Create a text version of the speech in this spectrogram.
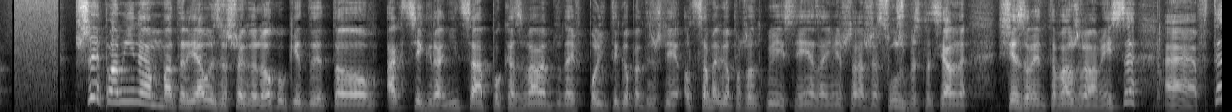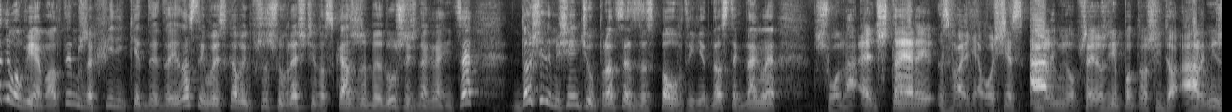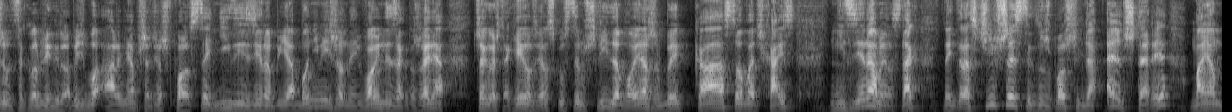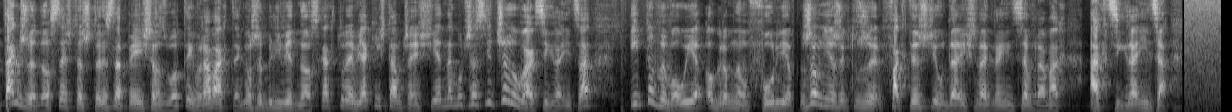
Przypominam materiały z zeszłego roku, kiedy to akcję Granica pokazywałem tutaj w Polityko praktycznie od samego początku jej istnienia, zanim jeszcze nasze służby specjalne się zorientowały, że ma miejsce. E, wtedy mówiłem o tym, że w chwili, kiedy do jednostek wojskowych przyszły wreszcie rozkaz, żeby ruszyć na granicę, do 70% zespołów tych jednostek nagle szło na L4, zwalniało się z armii, bo przecież nie po to szli do armii, żeby cokolwiek robić, bo armia przecież w Polsce nigdy nic nie robiła, bo nie mieli żadnej wojny, zagrożenia, czegoś takiego, w związku z tym szli do woja, żeby kasować hajs, nic nie robiąc, tak? No i teraz ci wszyscy, którzy poszli na L4, mają także dostać te 450 zł w ramach tego, że byli w jednostkach, które w jakiejś tam części jednak uczestniczyły w akcji Granica i to wywołuje ogromną furię żołnierzy, którzy faktycznie udali się na granicę w ramach akcji Granica.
